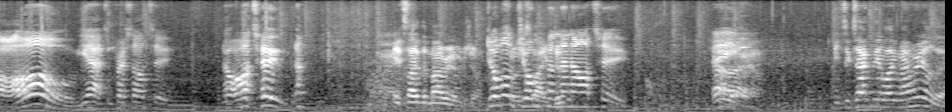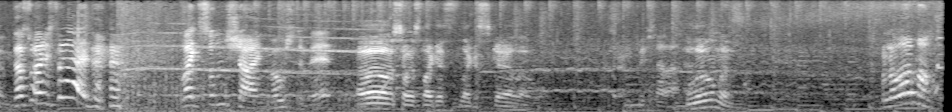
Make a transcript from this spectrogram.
Oh, yes. Press R2. No, R2. No. It's like the Mario jump. Double So jump like and then R2. There you. It's exactly like Mario then. That's what I said. like sunshine, most of it. Oh, so it's like a like a scale level. You missed out that. 'em on.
